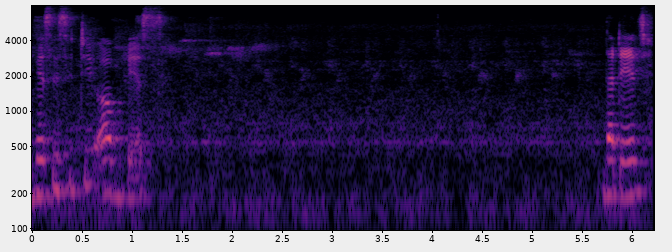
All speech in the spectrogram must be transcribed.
basicity of base that is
